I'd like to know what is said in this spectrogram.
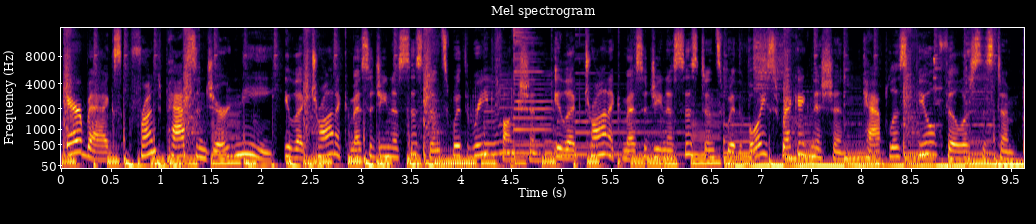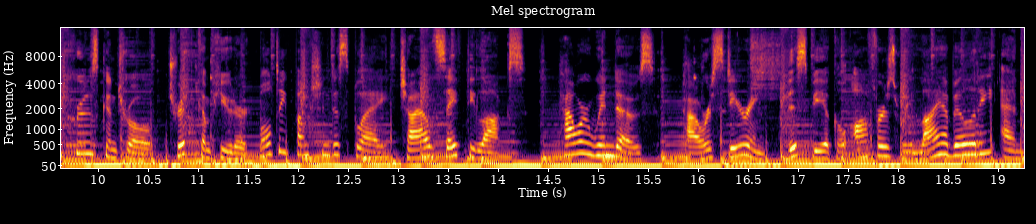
airbags, front passenger knee, electronic messaging assistance with read function, electronic messaging assistance with voice recognition, capless fuel filler system, cruise control, trip computer, multifunction display, child safety locks, power windows, power steering. This vehicle offers reliability and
